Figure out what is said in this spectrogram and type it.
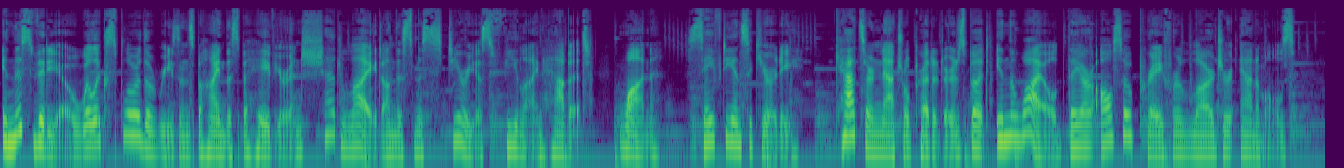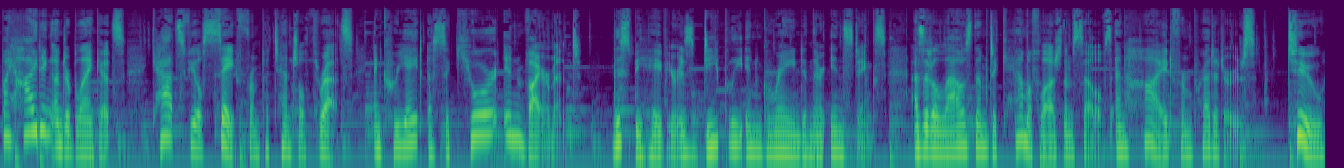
In this video, we'll explore the reasons behind this behavior and shed light on this mysterious feline habit. 1. Safety and security. Cats are natural predators, but in the wild, they are also prey for larger animals. By hiding under blankets, cats feel safe from potential threats and create a secure environment. This behavior is deeply ingrained in their instincts as it allows them to camouflage themselves and hide from predators. 2.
